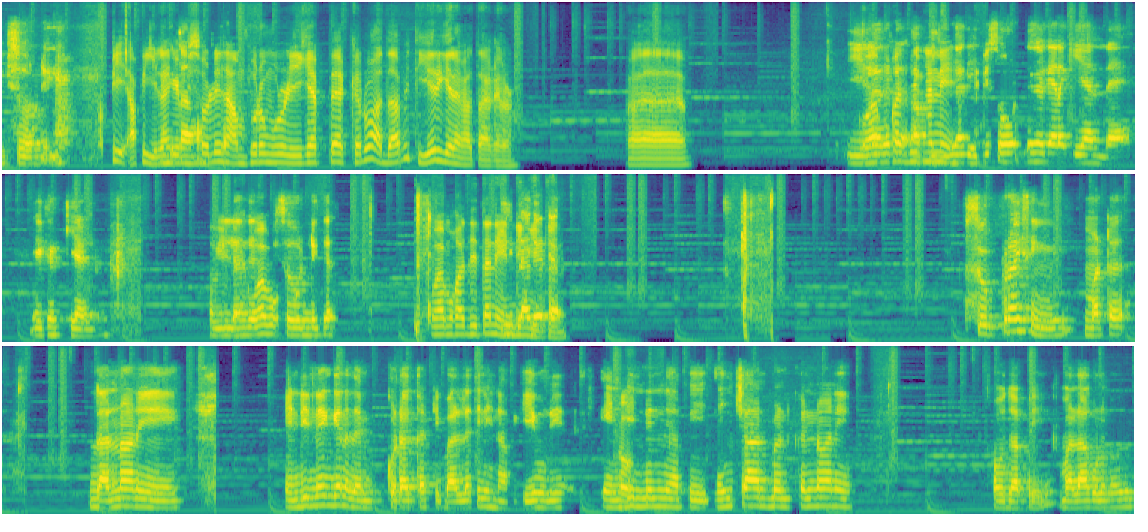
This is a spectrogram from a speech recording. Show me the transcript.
එපිසෝඩ් අපි අපි ඉලා සෝඩ සම්පුර මුර රීකැප්පයක් කරු අදාපි තියර ගෙන කතා කරන එපිසෝඩ් එක ගැන කියන්න. එක කියන්න. අවිල්ලඟ සෝඩ් එක ඔය මොකද හිතන එ සුප්‍රයිසිං මට දන්නානේ එන්ඩිනෙක් ගැන දැම් කොඩක් කටි බල්ලතින අපගේ මුණේ එන්ඩින්න අපි එන්චාර්බන්් කරනවානේ. කවුද අපේ? බලාකුළ කවුද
